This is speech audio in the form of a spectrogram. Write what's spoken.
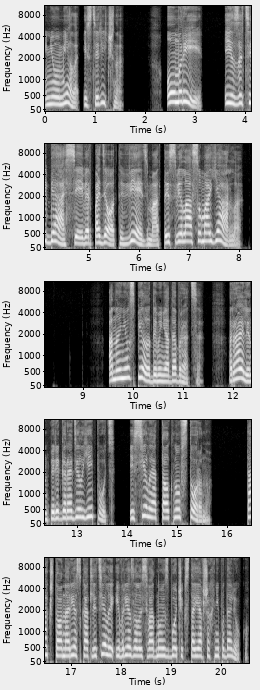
неумело, истерично. «Умри! Из-за тебя север падет, ведьма! Ты свела с ума ярла!» Она не успела до меня добраться. Райлин перегородил ей путь и силой оттолкнул в сторону, так что она резко отлетела и врезалась в одну из бочек, стоявших неподалеку.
